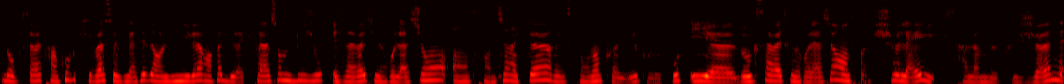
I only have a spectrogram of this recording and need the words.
Donc ça va être un couple qui va se placer dans l'univers en fait de la création de bijoux. Et ça va être une relation entre un directeur et son employé pour le coup. Et euh, donc ça va être une relation entre Sholei, qui sera l'homme le plus jeune,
